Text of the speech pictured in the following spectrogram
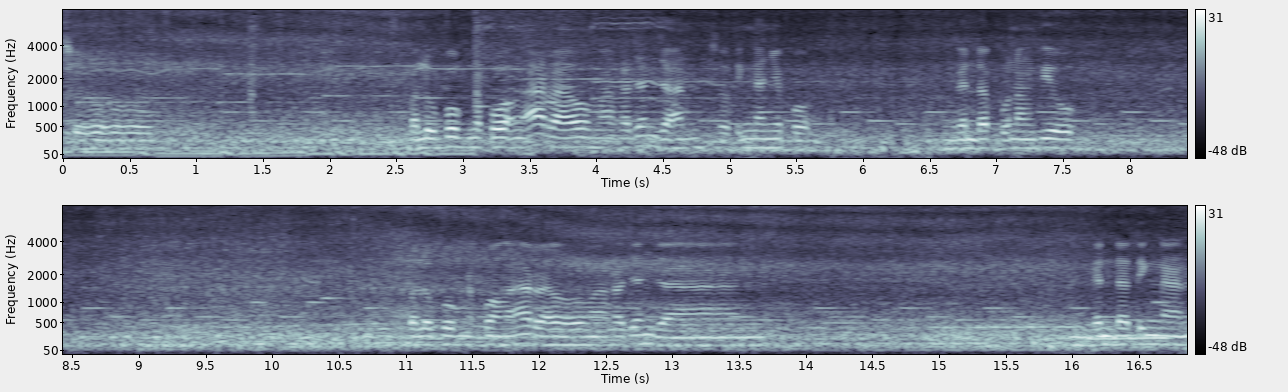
So malubog na po ang araw mga kadyan So tingnan nyo po. Ang ganda po ng view. Palubog na po ang araw mga kadyan Ang ganda tingnan.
